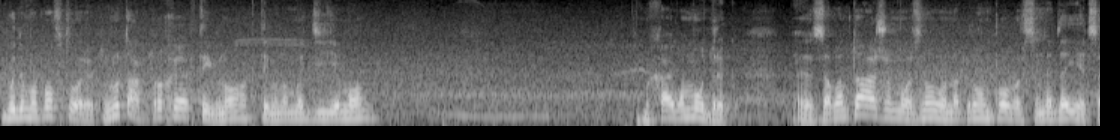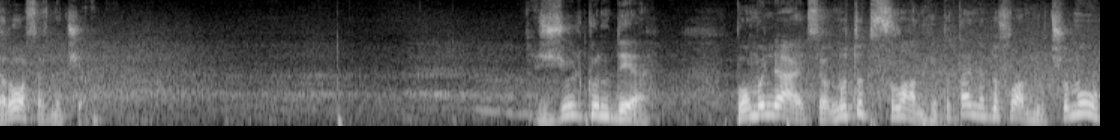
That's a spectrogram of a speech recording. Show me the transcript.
будемо повторювати. Ну так, трохи активно, активно ми діємо. Михайло Мудрик. Завантажимо, знову на другому поверсі не дається. Роса з м'ячем. Жюль Кунде. Помиляється. Ну тут фланги. Питання до флангів. Чому,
